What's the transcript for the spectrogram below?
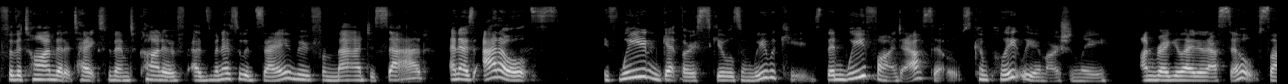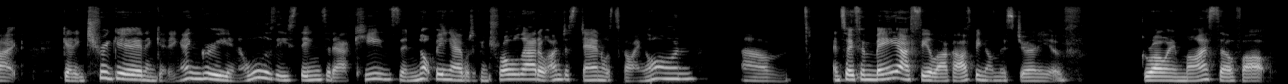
for the time that it takes for them to kind of, as Vanessa would say, move from mad to sad. And as adults, if we didn't get those skills when we were kids, then we find ourselves completely emotionally unregulated ourselves. Like getting triggered and getting angry and all of these things at our kids and not being able to control that or understand what's going on. Um, and so for me, I feel like I've been on this journey of growing myself up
